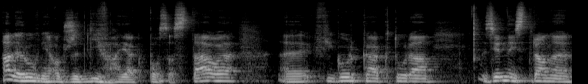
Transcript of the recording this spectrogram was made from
ale równie obrzydliwa jak pozostałe. E, Figurka, która z jednej strony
